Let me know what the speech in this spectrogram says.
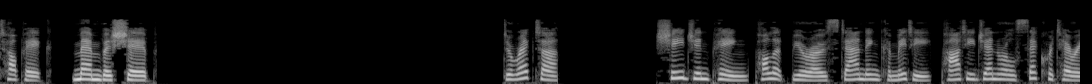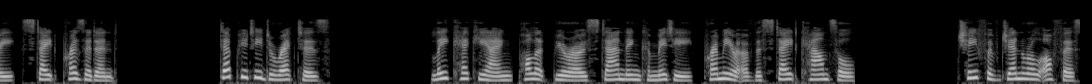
Topic: Membership. Director Xi Jinping Politburo Standing Committee, Party General Secretary, State President Deputy Directors Li Keqiang Politburo Standing Committee, Premier of the State Council Chief of General Office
